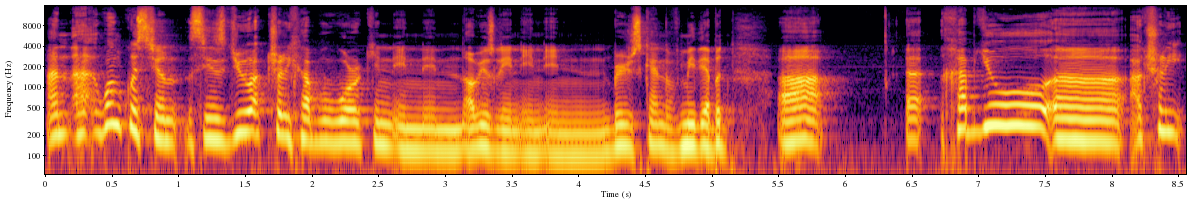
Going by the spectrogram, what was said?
and uh, one question: since you actually have worked in, in, in obviously in, in, in, various kind of media, but uh, uh, have you uh, actually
